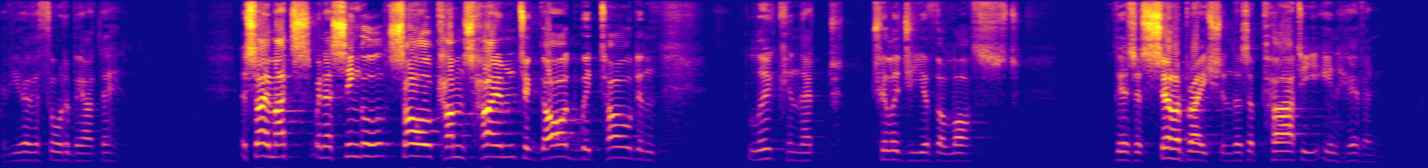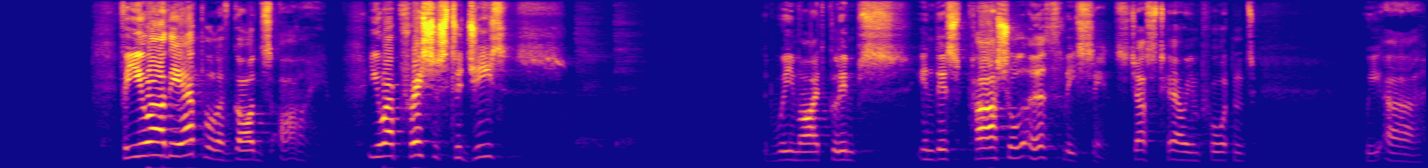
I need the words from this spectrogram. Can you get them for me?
Have you ever thought about that? So much when a single soul comes home to God, we're told in Luke in that trilogy of the lost, there's a celebration, there's a party in heaven. For you are the apple of God's eye. You are precious to Jesus. That we might glimpse in this partial earthly sense just how important we are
